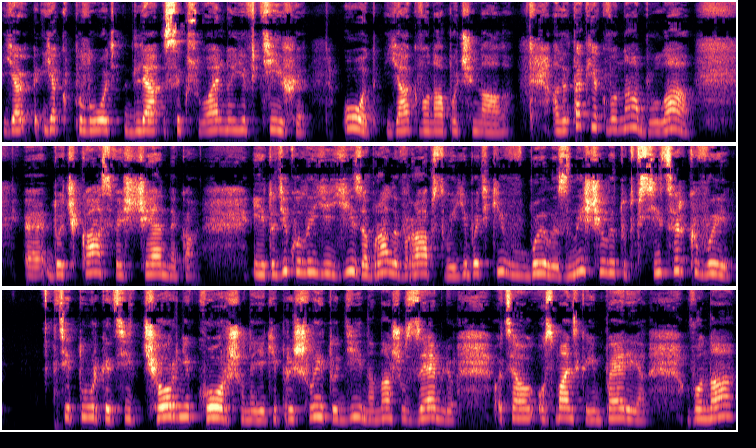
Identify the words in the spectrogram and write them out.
як, як плоть для сексуальної втіхи. От як вона починала. Але так як вона була е, дочка священника, і тоді, коли її забрали в рабство, її батьків вбили, знищили тут всі церкви. Ці турки, ці чорні коршуни, які прийшли тоді на нашу землю, оця Османська імперія, вона,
